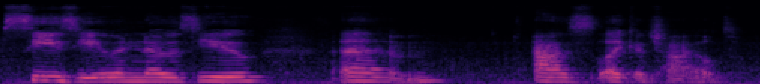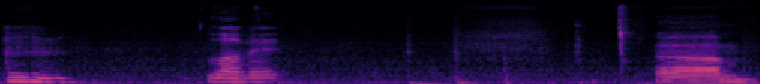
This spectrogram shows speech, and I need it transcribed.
sees you and knows you. Um as like a child Mm-hmm. Love it. Um,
